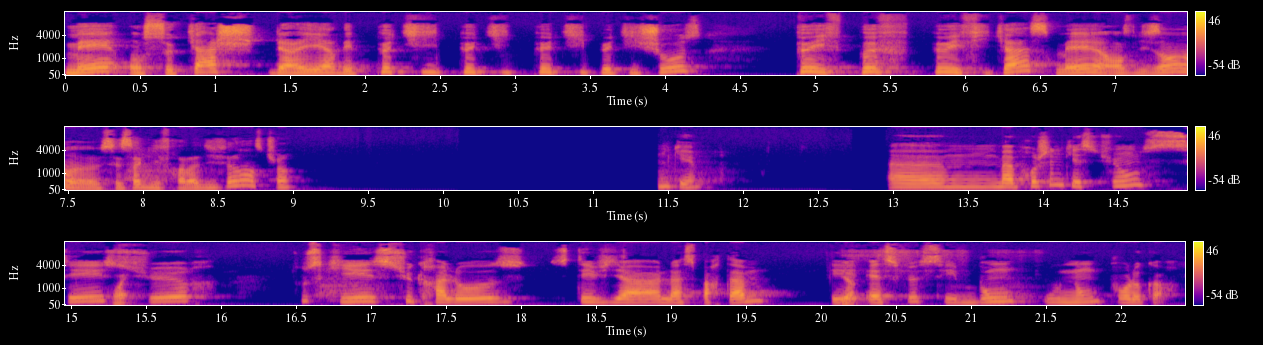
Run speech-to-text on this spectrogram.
Mais on se cache derrière des petits, petits, petits, petites choses peu, eff- peu, peu efficaces, mais en se disant, euh, c'est ça qui fera la différence, tu vois. Ok. Ma prochaine question, c'est Ouais. sur tout ce qui est sucralose, stevia, l'aspartame, et Yeah. est-ce que c'est bon ou non pour le corps?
